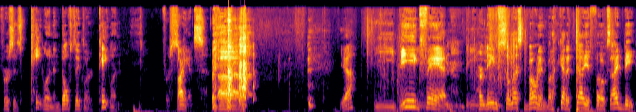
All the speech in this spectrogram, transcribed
versus Kaitlyn and Dolph Ziggler. Kaitlyn for science. Uh, Yeah. Big fan. Her name's Celeste Bonin, but I gotta tell you, folks, I'd be.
